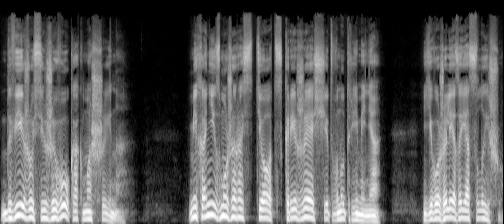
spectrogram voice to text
Движусь и живу, как машина. Механизм уже растет, скрежещет внутри меня. Его железо я слышу.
